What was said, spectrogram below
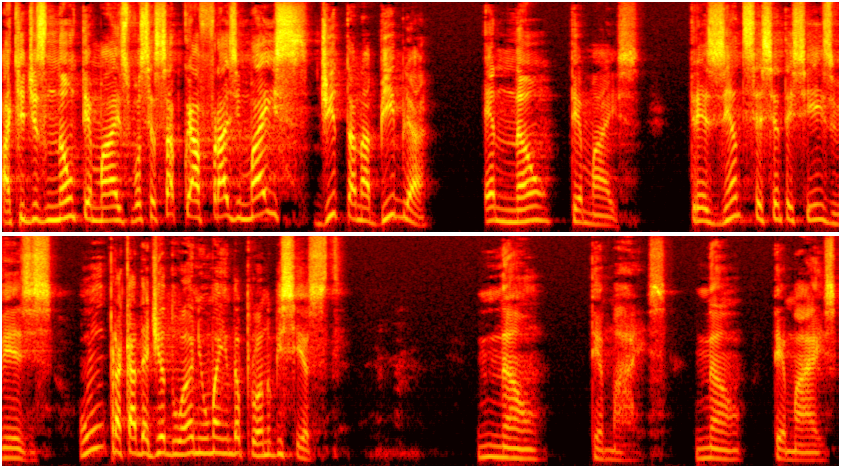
Aqui diz não temais. Você sabe qual é a frase mais dita na Bíblia? É não temais. 366 vezes. Um para cada dia do ano e uma ainda para o ano bissexto. Não temais. Não temais.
